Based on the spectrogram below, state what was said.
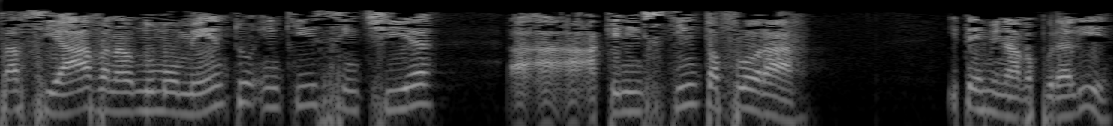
saciava no momento em que sentia a, a, aquele instinto aflorar. E terminava por ali.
